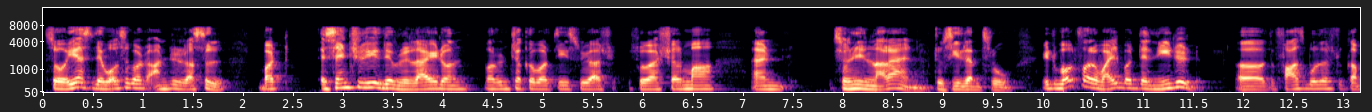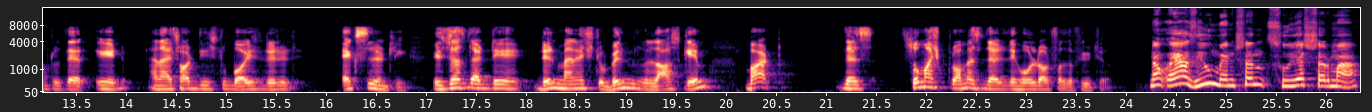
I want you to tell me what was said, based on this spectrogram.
So yes, they've also got Andre Russell, but essentially they've relied on Varun Chakravarti, Suyash, Suyash Sharma, and Sunil Narayan to see them through. It worked for a while, but they needed uh, the fast bowlers to come to their aid, and I thought these two boys did it excellently. It's just that they didn't manage to win the last game, but there's so much promise that they hold out for the future. Now, as you mentioned Suyash Sharma,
